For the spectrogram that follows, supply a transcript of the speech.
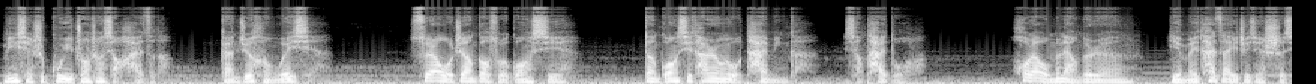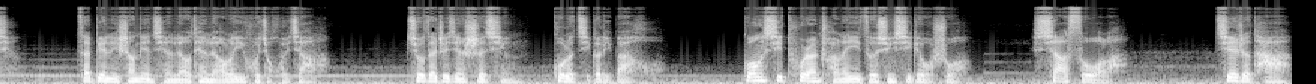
明显是故意装成小孩子的，感觉很危险。虽然我这样告诉了光熙，但光熙他认为我太敏感，想太多了。后来我们两个人也没太在意这件事情，在便利商店前聊天聊了一会就回家了。就在这件事情过了几个礼拜后，光熙突然传了一则讯息给我，说：“吓死我了。”接着，他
